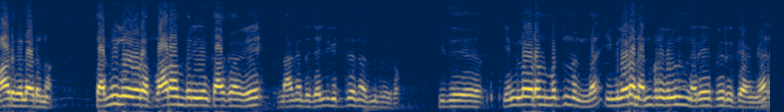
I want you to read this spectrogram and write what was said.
மாடு விளையாடணும். தமிழரோட பாரம்பரியம் காக்கவே நாங்கள் இந்த ஜல்லிக்கட்டு நடந்துட்டு இருக்கிறோம். இது எங்களோட மட்டும் இல்லை எங்களோட நண்பர்களும் நிறைய பேர் இருக்காங்க.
